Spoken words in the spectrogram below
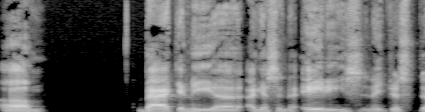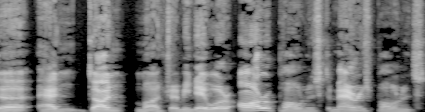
um, back in the uh, I guess in the eighties, and they just uh, hadn't done much. I mean, they were our opponents, the Mariners' opponents,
